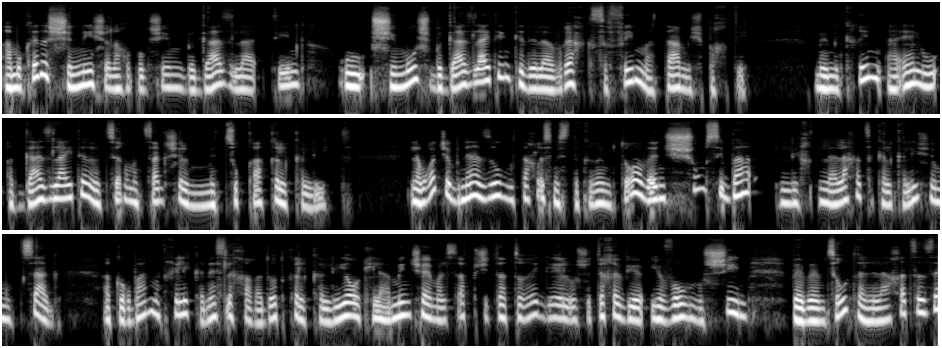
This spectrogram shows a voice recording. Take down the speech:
המוקד השני שאנחנו פוגשים בגז לייטינג הוא שימוש בגז לייטינג כדי להבריח כספים מהתא המשפחתי. במקרים האלו הגז לייטר יוצר מצג של מצוקה כלכלית. למרות שבני הזוג תכלס משתכרים טוב, אין שום סיבה ללחץ הכלכלי שמוצג. הקורבן מתחיל להיכנס לחרדות כלכליות, להאמין שהם על סף פשיטת רגל או שתכף יבואו נושים, ובאמצעות הלחץ הזה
